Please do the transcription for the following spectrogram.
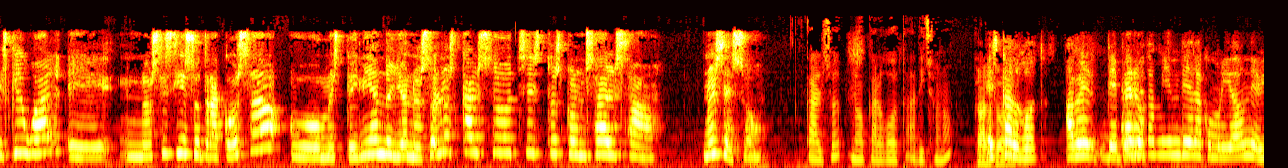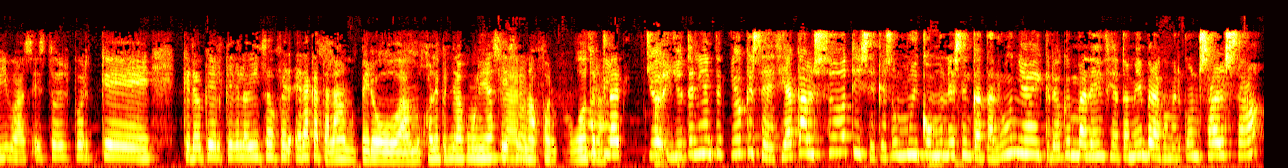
Es que igual, eh, no sé si es otra cosa o me estoy liando yo. ¿No son los calzots estos con salsa? ¿No es eso? Calzot, no, calgot, ha dicho, ¿no? Es calgot. A ver, depende Claro. también de la comunidad donde vivas. Esto es porque creo que el que lo hizo era catalán, pero a lo mejor depende de la comunidad se hizo Claro. de una forma u otra. Ah, claro. Yo, yo tenía entendido que se decía calzot y sé que son muy comunes en Cataluña y creo que en Valencia también para comer con salsa.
